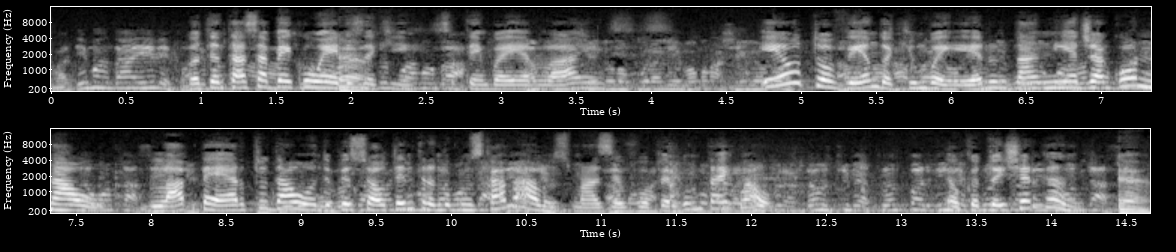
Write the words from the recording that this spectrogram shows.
vou tentar essa. saber. Vou tentar saber com eles É. aqui se tem banheiro lá. Eu tô vendo aqui um banheiro na linha diagonal, lá perto da onde o pessoal tá entrando com os cavalos, mas eu vou perguntar igual. É o que eu tô enxergando. É.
